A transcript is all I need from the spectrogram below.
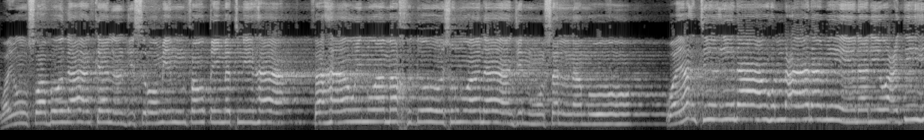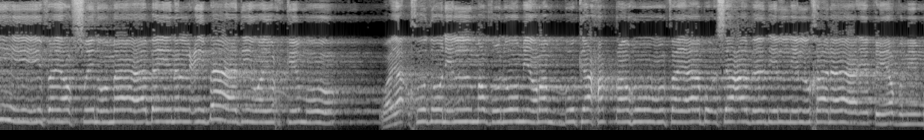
وينصب ذاك الجسر من فوق متنها فهاو ومخدوش وناج مسلم. ويأتي إله العالمين لوعده فيفصل ما بين العباد ويحكم. ويأخذ للمظلوم ربك حقه فيا بؤس عبد للخلائق يظلم.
